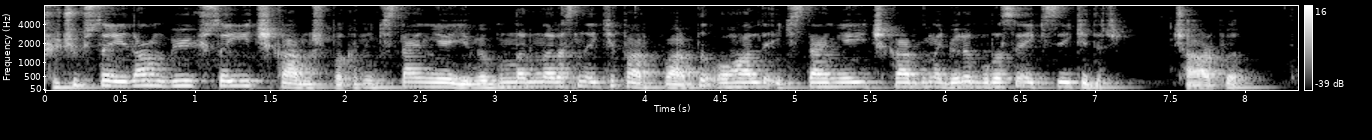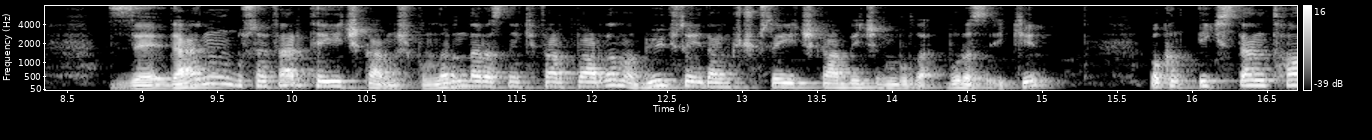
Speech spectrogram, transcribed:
küçük sayıdan büyük sayıyı çıkarmış bakın x'ten y'yi ve bunların arasında iki fark vardı. O halde x'ten y'yi çıkardığına göre burası eksi 2'dir. Çarpı. Z'den bu sefer t'yi çıkarmış. Bunların da arasında iki fark vardı ama büyük sayıdan küçük sayıyı çıkardığı için burada burası 2. Bakın x'ten ta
